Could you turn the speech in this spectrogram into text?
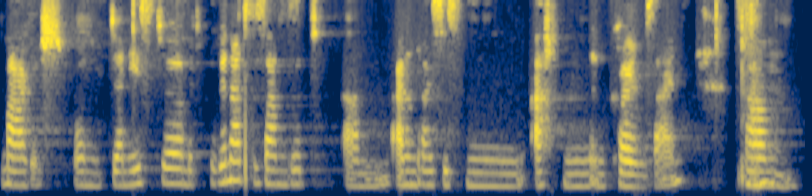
magisch. Und der nächste mit Corinna zusammen wird am 31.08. in Köln sein. Mhm. Ähm, die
